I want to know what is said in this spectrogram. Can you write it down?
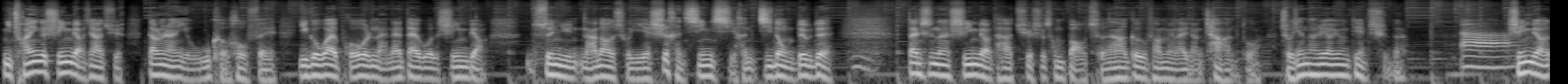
你传一个石英表下去，当然也无可厚非。一个外婆或者奶奶戴过的石英表，孙女拿到的时候也是很欣喜、很激动，对不对？但是呢，石英表它确实从保存啊各个方面来讲差很多。首先它是要用电池的，啊，石英表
